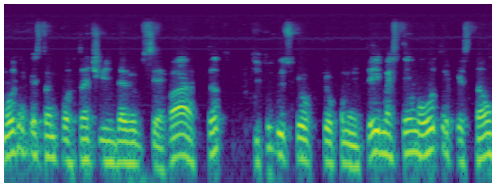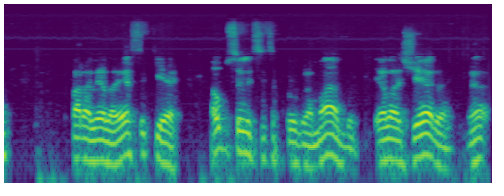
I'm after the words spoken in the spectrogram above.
uma outra questão importante que a gente deve observar, tanto de tudo isso que eu, que eu comentei, mas tem uma outra questão paralela a essa, que é a obsolescência programada, ela gera né,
